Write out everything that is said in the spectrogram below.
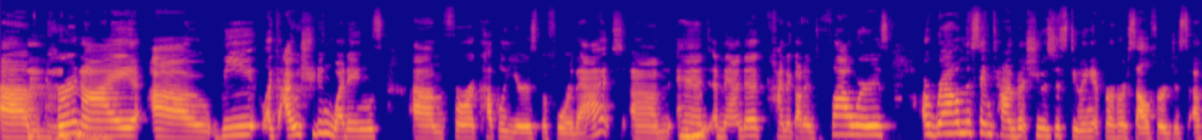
Um, her and I, uh, we like I was shooting weddings um, for a couple years before that, um, mm-hmm. and Amanda kind of got into flowers around the same time, but she was just doing it for herself or just a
